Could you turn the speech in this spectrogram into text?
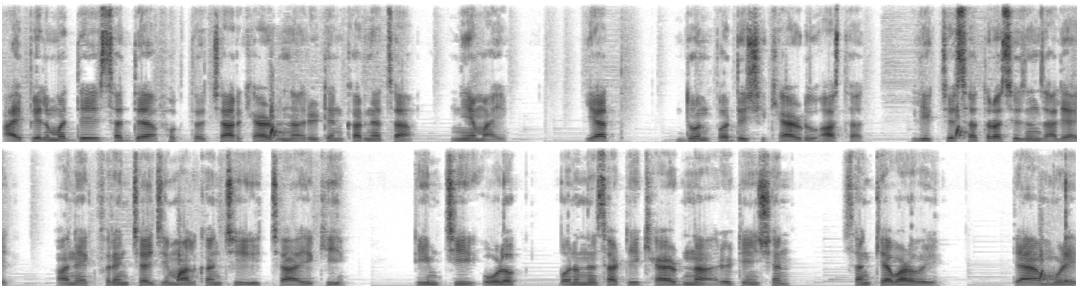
आय पी एलमध्ये सध्या फक्त चार खेळाडूंना रिटर्न करण्याचा नियम आहे. यात दोन परदेशी खेळाडू असतात. लीगचे सतरा सीझन झाले आहेत. अनेक फ्रँचायझी मालकांची इच्छा आहे की टीमची ओळख बनवण्यासाठी खेळाडूंना रिटेन्शन संख्या वाढवावी त्यामुळे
